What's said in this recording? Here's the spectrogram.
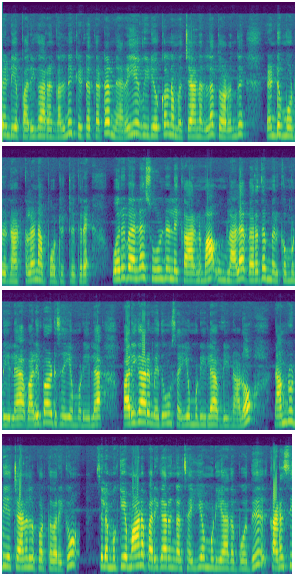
வேண்டிய பரிகாரங்கள்னு கிட்டத்தட்ட நிறைய வீடியோக்கள் நம்ம சேனலில் தொடர்ந்து ரெண்டு மூன்று நாட்களாக நான் போட்டுட்ருக்கிறேன். ஒருவேளை சூழ்நிலை காரணமாக உங்களால் விரதம் இருக்க முடியல வழிபாடு செய்ய முடியல பரிகாரம் எதுவும் செய்ய முடியல அப்படின்னாலும் நம்மளுடைய சேனலை பொறுத்த வரைக்கும் சில முக்கியமான பரிகாரங்கள் செய்ய முடியாத போது கடைசி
